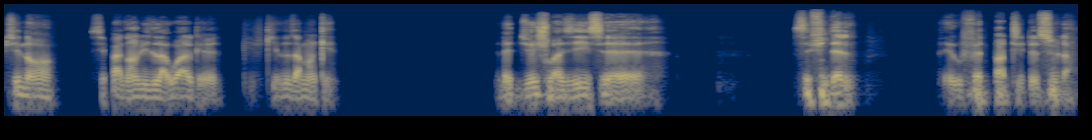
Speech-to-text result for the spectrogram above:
Sinon, c'est pas l'envie de l'avoir qui nous a manqué. Mais Dieu choisit c'est fidèle. Et vous faites partie de ceux-là.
